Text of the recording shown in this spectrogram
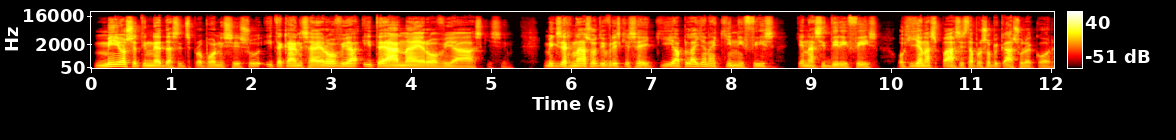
μείωσε την ένταση της προπόνησής σου, είτε κάνεις αερόβια είτε αναερόβια άσκηση. Μην ξεχνάς ότι βρίσκεσαι εκεί απλά για να κινηθείς και να συντηρηθείς, όχι για να σπάσεις τα προσωπικά σου ρεκόρ.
